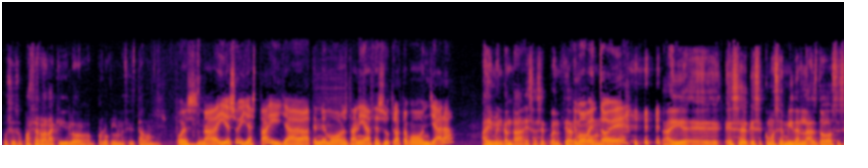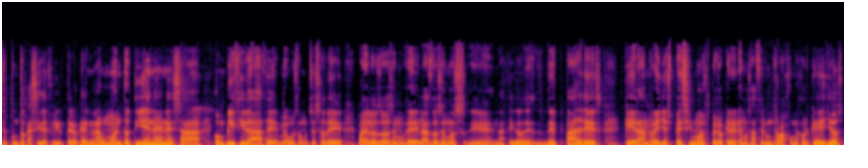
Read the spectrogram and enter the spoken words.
pues eso, para cerrar aquí lo- por lo que lo necesitábamos. Pues nada, y eso, y ya está. Y ya tenemos, Dani hace su trato con Yara. Ay, me encanta esa secuencia. Qué con- momento, ¿eh? Ahí, eh, ese que se, cómo se miden las dos, ese punto casi de flirteo que en algún momento tienen, esa complicidad. eh, me gusta mucho eso de, vale, los dos, eh, las dos hemos eh, nacido de, de padres que eran reyes pésimos, pero queremos hacer un trabajo mejor que ellos.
